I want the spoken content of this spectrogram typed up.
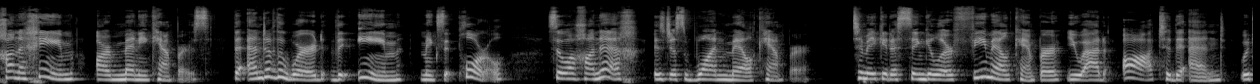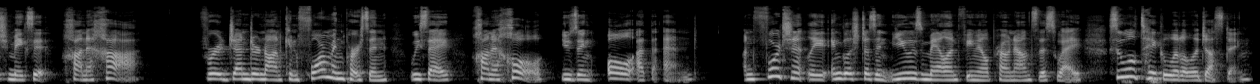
Chanechim are many campers. The end of the word, the im, makes it plural. So a chanech is just one male camper. To make it a singular female camper, you add a to the end, which makes it chanecha. For a gender non-conforming person, we say chanechol, using ol at the end. Unfortunately, English doesn't use male and female pronouns this way, so we'll take a little adjusting.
